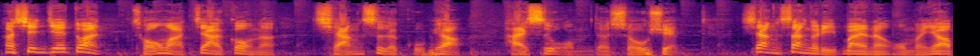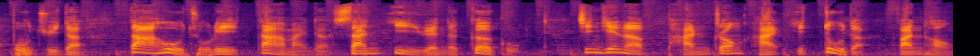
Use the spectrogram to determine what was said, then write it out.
那现阶段筹码架构呢，强势的股票还是我们的首选。像上个礼拜呢，我们要布局的大户主力大买的三亿元的个股，今天呢盘中还一度的翻红，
